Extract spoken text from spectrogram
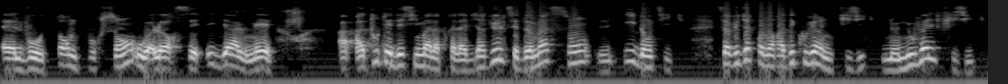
elle vaut tant de pourcents, ou alors c'est égal, mais à, à toutes les décimales après la virgule, ces deux masses sont identiques ça veut dire qu'on aura découvert une physique, une nouvelle physique,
